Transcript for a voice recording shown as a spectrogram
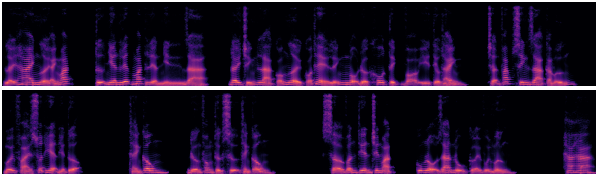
Lấy hai người ánh mắt, tự nhiên liếc mắt liền nhìn ra, đây chính là có người có thể lĩnh ngộ được khô tịch võ ý tiểu thành, trận pháp sinh ra cảm ứng, mới phải xuất hiện hiện tượng. Thành công, đường phong thực sự thành công. Sở vân thiên trên mặt, cũng lộ ra nụ cười vui mừng. Ha ha!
